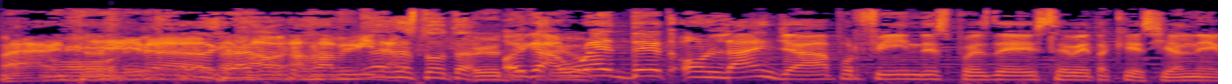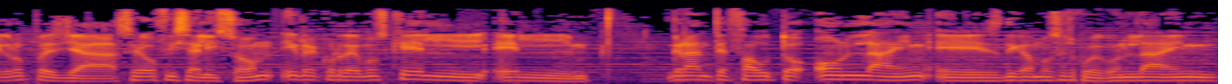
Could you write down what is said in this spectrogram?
Ay, No. mira, ajá, ajá, mira. Gracias, Tota. Yo te Oiga, creo. Red Dead Online ya por fin después de este beta que decía el negro, pues ya se oficializó y recordemos que el, el Grand Theft Auto Online es digamos el juego online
